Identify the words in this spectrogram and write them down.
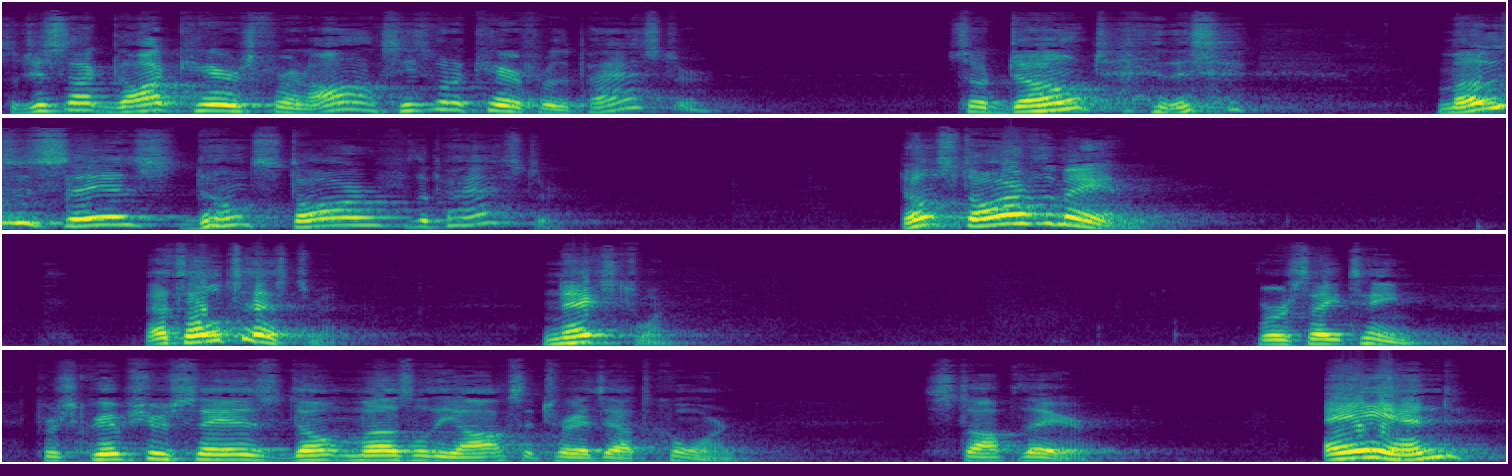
So just like God cares for an ox, He's going to care for the pastor. So don't, this, Moses says, don't starve the pastor. Don't starve the man. That's Old Testament. Next one. Verse 18. For Scripture says, don't muzzle the ox that treads out the corn. Stop there. And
